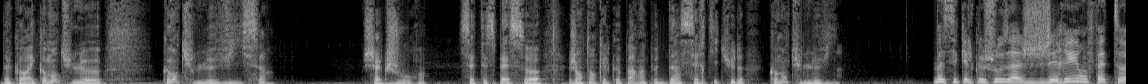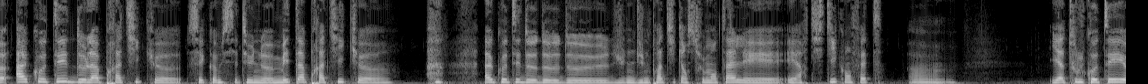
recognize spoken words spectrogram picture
D'accord, et comment tu le, comment tu le vis ça, chaque jour Cette espèce, euh, j'entends quelque part un peu d'incertitude, comment tu le vis? Bah, c'est quelque chose à gérer en fait euh, à côté de la pratique. euh, C'est comme si c'était une méta-pratique euh, à côté de d'une pratique instrumentale et, artistique en fait. Il y a tout le côté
